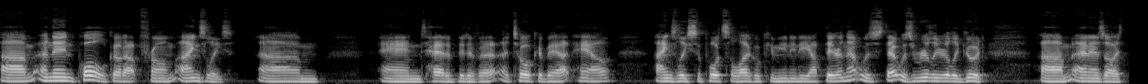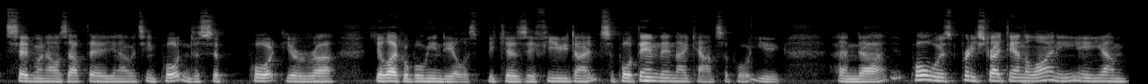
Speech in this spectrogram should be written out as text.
Um, and then Paul got up from Ainslie's um, and had a bit of a, a, talk about how Ainslie supports the local community up there, and that was that was really really good. Um, and as I said when I was up there, you know, it's important to support your uh, your local bullion dealers because if you don't support them, then they can't support you. And uh, Paul was pretty straight down the line. He, he um,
